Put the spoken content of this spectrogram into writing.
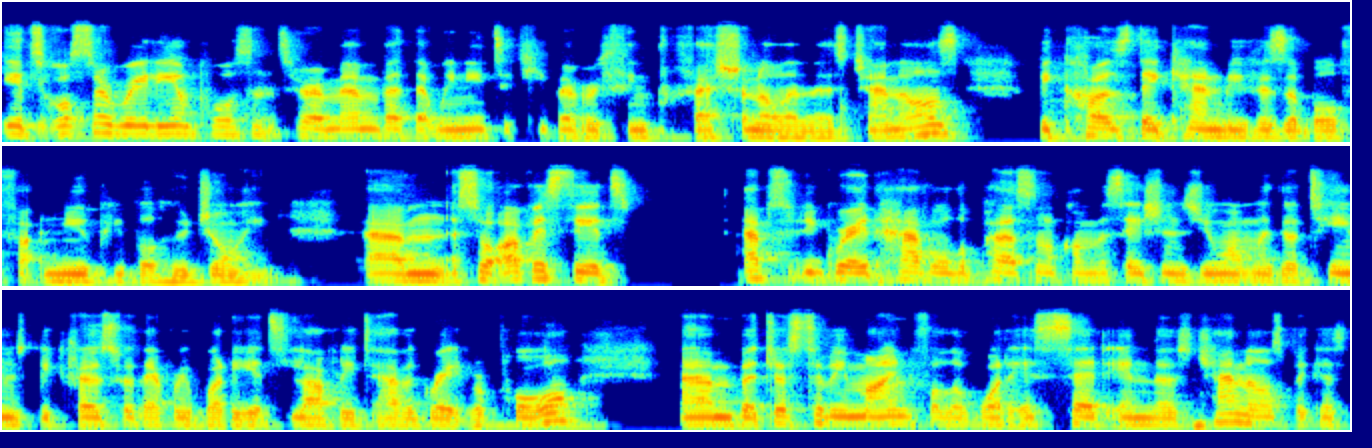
it's also really important to remember that we need to keep everything professional in those channels because they can be visible for new people who join. Um, so obviously, it's absolutely great. Have all the personal conversations you want with your teams. Be close with everybody. It's lovely to have a great rapport. Um, but just to be mindful of what is said in those channels because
